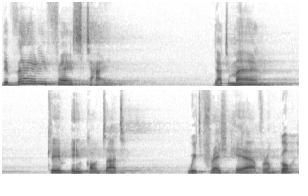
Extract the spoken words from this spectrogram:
The very first time that man came in contact with fresh air from God,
